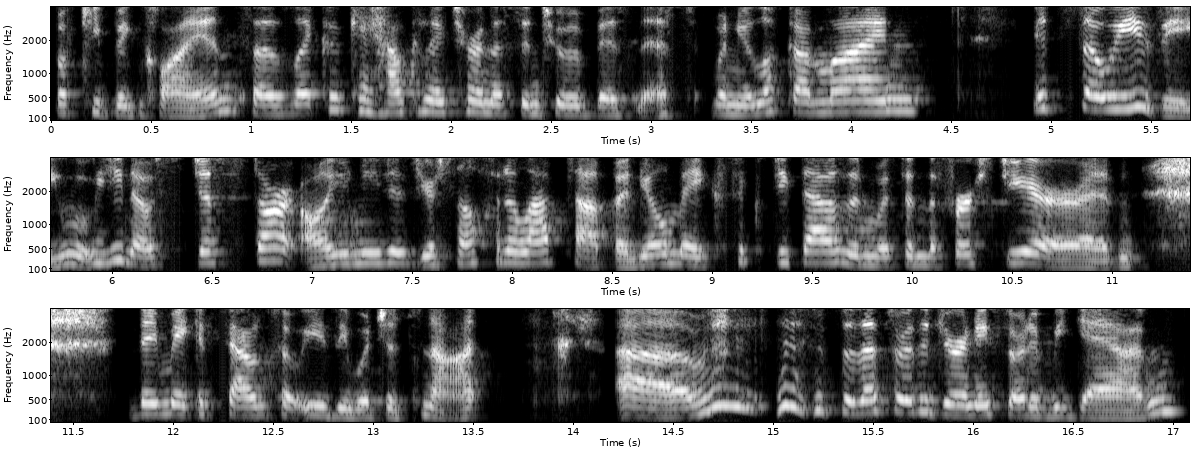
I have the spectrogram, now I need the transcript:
bookkeeping clients. I was like, okay, how can I turn this into a business? When you look online, it's so easy. You know, just start. All you need is yourself and a laptop, and you'll make sixty thousand within the first year. And they make it sound so easy, which it's not. Um, so that's where the journey sort of began.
